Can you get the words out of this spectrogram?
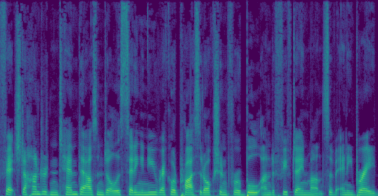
fetched $110,000, setting a new record price at auction for a bull under 15 months of any breed.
